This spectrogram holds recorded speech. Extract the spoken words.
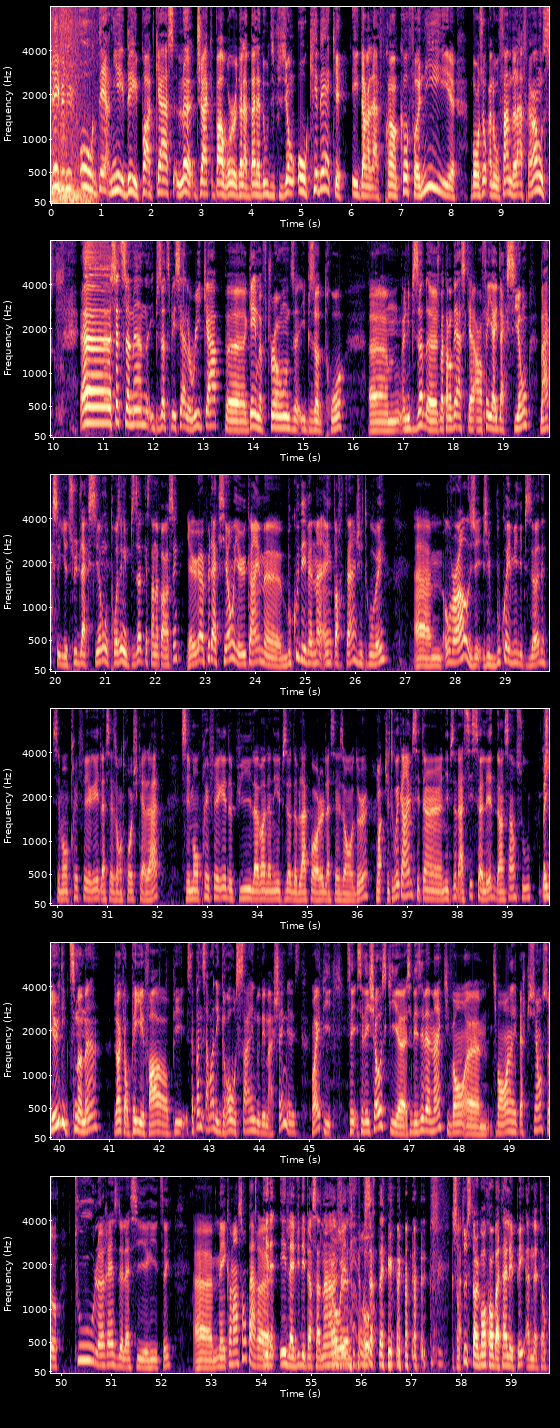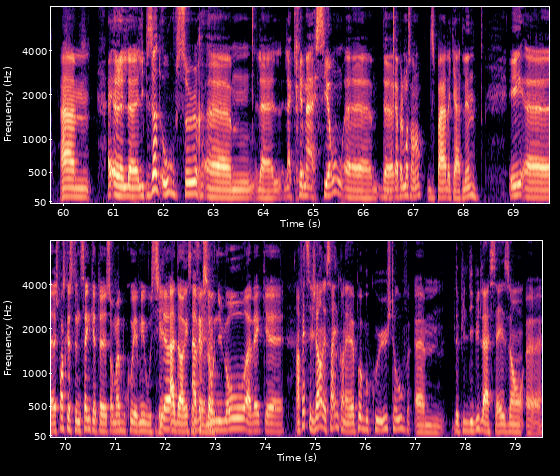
Bienvenue au dernier des podcasts, le Jack Bauer de la balado-diffusion au Québec et dans la francophonie. Bonjour à nos fans de la France. Euh, cette semaine, épisode spécial recap euh, Game of Thrones, épisode 3. Euh, un épisode, euh, je m'attendais à ce qu'enfin il y ait de l'action. Max, y a-tu eu de l'action au troisième épisode? Qu'est-ce que t'en as pensé? Il y a eu un peu d'action, il y a eu quand même euh, beaucoup d'événements importants, j'ai trouvé. Overall, j'ai beaucoup aimé l'épisode. C'est mon préféré de la saison 3 jusqu'à date. C'est mon préféré depuis l'avant-dernier épisode de Blackwater de la saison 2. Ouais. J'ai trouvé quand même que c'était un épisode assez solide dans le sens où Ben, il y a eu des petits moments, gens qui ont payé fort, puis c'était pas nécessairement des grosses scènes ou des machins, mais Ouais, puis c'est c'est des choses qui. euh, c'est des événements qui vont, euh, qui vont avoir une répercussion sur tout le reste de la série, tu sais. Euh, mais commençons par. et, de, et de la vie des personnages, Oh oui. pour Oh. certains. Surtout si c'est un bon combattant à l'épée, admettons. euh, L'épisode ouvre sur euh, la, la crémation euh, de... Rappelle-moi son nom. du père de Kathleen. Et euh, je pense que c'est une scène que tu as sûrement beaucoup aimé aussi. J'ai adoré cette Avec scène-là. son humour, avec... euh, En fait, c'est le genre de scène qu'on n'avait pas beaucoup eu, je trouve, euh, depuis le début de la saison euh,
